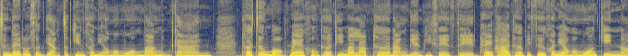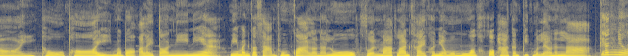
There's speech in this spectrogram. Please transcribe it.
จึงได้รู้สึกอยากจะกินข้าวเหนียวมะม่วงบ้างเหมือนกันเธอจึงบอกแม่ของเธอที่มารับเธอหลังเรียนพิเศษเสร็จ ให้พาเธอไปซื้อข้าวเหนียวมะม่วงกินหน่อย โถพลอยมาบอกอะไรตอนนี้เนี่ย นี่มันก็สามทุ่มกว่าแล้วนะลูก ส่วนมากร้านขายข้าวเหนียวมะม่วงเขาก็พากันปิดหมดแล้วนั่นล่ะก็หนู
